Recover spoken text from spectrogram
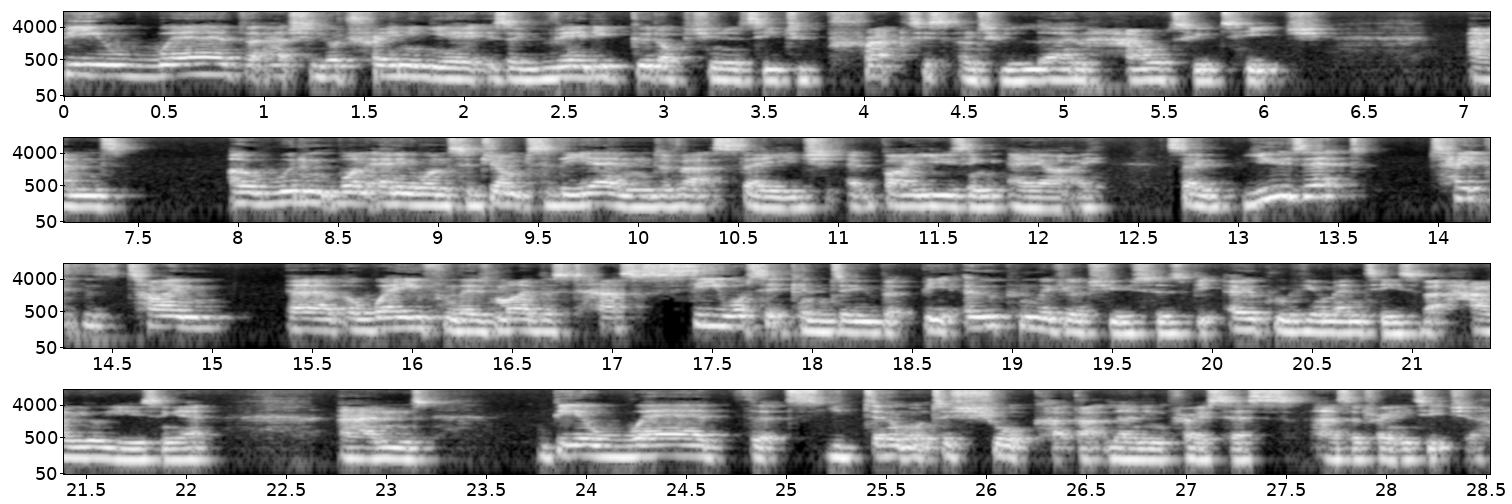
be aware that actually your training year is a really good opportunity to practice and to learn how to teach. And I wouldn't want anyone to jump to the end of that stage by using AI. So use it, take the time uh, away from those mindless tasks, see what it can do, but be open with your tutors, be open with your mentees about how you're using it, and be aware that you don't want to shortcut that learning process as a training teacher.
